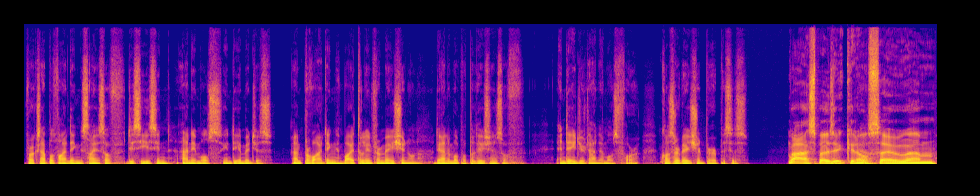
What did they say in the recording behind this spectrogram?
for example, finding signs of disease in animals in the images and providing vital information on the animal populations of endangered animals for conservation purposes. Well, I suppose it can Yeah. also um,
